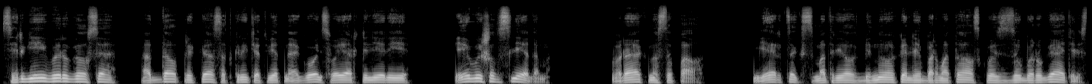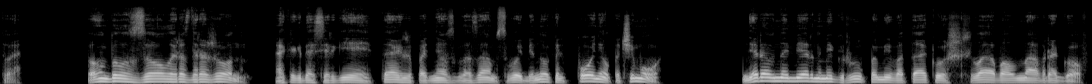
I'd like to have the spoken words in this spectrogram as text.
Сергей выругался, отдал приказ открыть ответный огонь своей артиллерии и вышел следом. Враг наступал. Герцог смотрел в бинокль и бормотал сквозь зубы ругательства. Он был зол и раздражен, а когда Сергей также поднес глазам свой бинокль, понял, почему. Неравномерными группами в атаку шла волна врагов.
